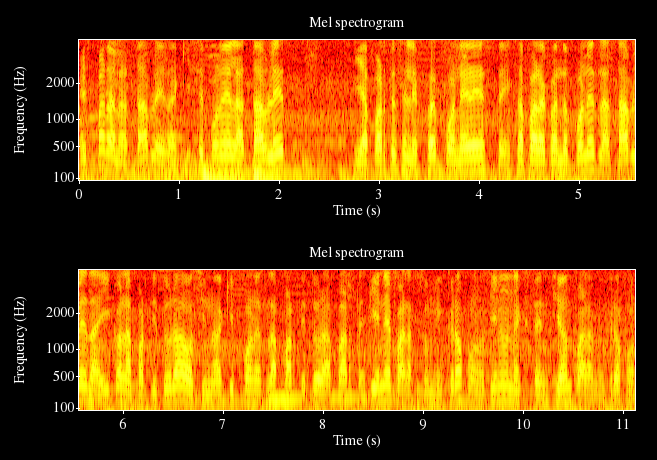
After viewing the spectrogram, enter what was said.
Es para la tablet. Aquí se pone la tablet y aparte se le puede poner este. O sea, para cuando pones la tablet ahí con la partitura o si no aquí pones la partitura aparte. Tiene para su micrófono, tiene una extensión para micrófono.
